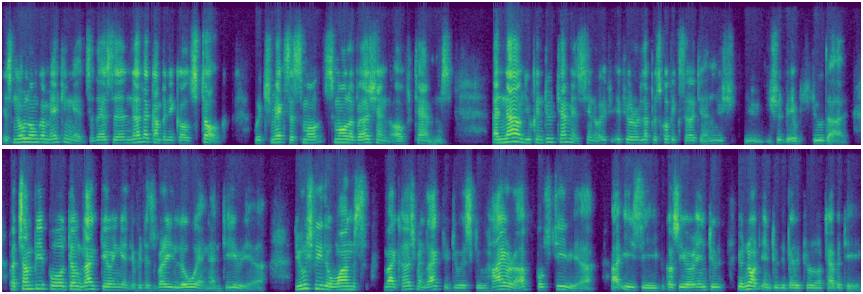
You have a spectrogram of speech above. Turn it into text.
is no longer making it. So there's another company called Storz, which makes a small, smaller version of TEMS. And now you can do TAMIS, you know, if, if you're a laparoscopic surgeon, you, sh- you, you should be able to do that. But some people don't like doing it if it is very low and anterior. Usually the ones Mike Hershman like to do is to higher up posterior are easy because you're into you're not into the peritoneal cavity.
